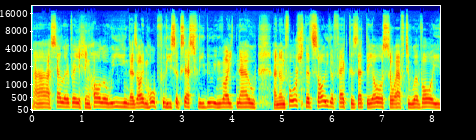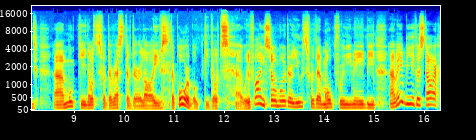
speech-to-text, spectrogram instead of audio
uh, celebrating Halloween, as I'm I'm hopefully successfully doing right now. An unfortunate side effect is that they also have to avoid uh, monkey nuts for the rest of their lives. The poor monkey nuts. Uh, we'll find some other use for them, hopefully, maybe. Uh, maybe you could start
